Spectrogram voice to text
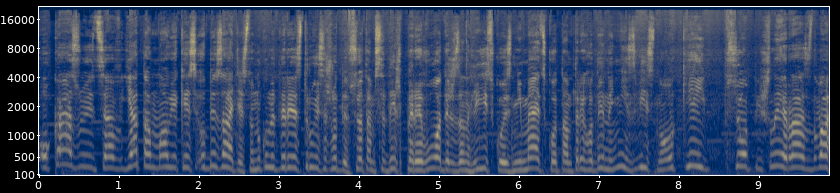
Оказується, я там мав якесь обязательство. Ну, коли ти реєструєшся, що ти все там сидиш, переводиш з англійського, з німецького, там три години. Ні, звісно, окей, все, пішли, раз, два,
